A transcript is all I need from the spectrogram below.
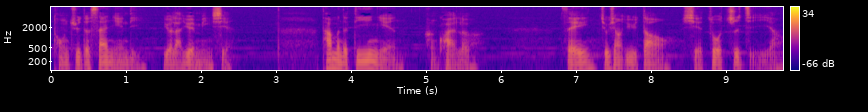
同居的三年里，越来越明显。他们的第一年很快乐，谁就像遇到写作知己一样。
